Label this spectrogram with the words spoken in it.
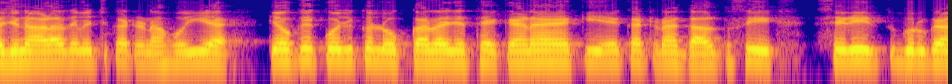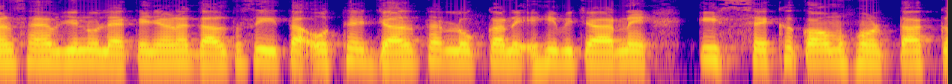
ਅਜਨਾਲਾ ਦੇ ਵਿੱਚ ਘਟਨਾ ਹੋਈ ਹੈ। ਕਿਉਂਕਿ ਕੁਝ ਕੁ ਲੋਕਾਂ ਦਾ ਜਿੱਥੇ ਕਹਿਣਾ ਹੈ ਕਿ ਇਹ ਘਟਨਾ ਗਲਤ ਸੀ ਸ੍ਰੀ ਗੁਰੂ ਗ੍ਰੰਥ ਸਾਹਿਬ ਜੀ ਨੂੰ ਲੈ ਕੇ ਜਾਣਾ ਗਲਤ ਸੀ, ਤਾਂ ਉੱਥੇ ਜ਼ਿਆਦਾਤਰ ਲੋਕਾਂ ਦੇ ਇਹੀ ਵਿਚਾਰ ਨੇ ਕਿ ਸਿੱਖ ਕੌਮ ਹੁਣ ਤੱਕ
